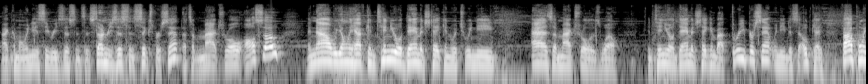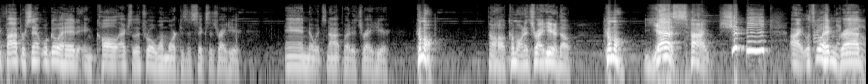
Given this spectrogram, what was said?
All right, come on. We need to see resistances. Stun resistance 6%. That's a max roll also. And now we only have continual damage taken, which we need as a max roll as well. Continual damage taken by 3%. We need to say, okay, 5.5%. We'll go ahead and call. Actually, let's roll one more because the 6 is right here. And no, it's not, but it's right here. Come on. Oh, come on. It's right here, though. Come on. Yes. All right. Ship it. All right, let's go ahead and grab,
